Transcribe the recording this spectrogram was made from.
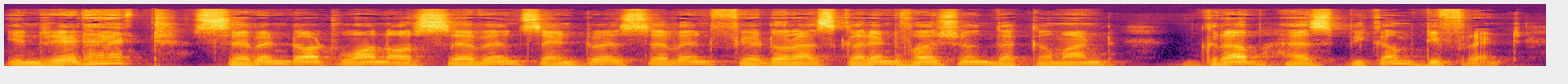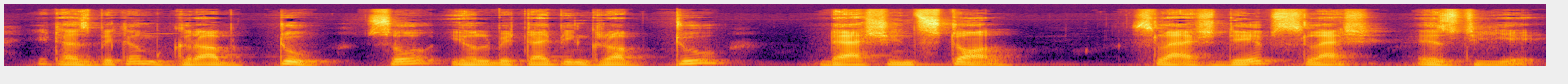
in Red Hat 7.1 or 7, CentOS 7, Fedora's current version, the command grub has become different. It has become grub2. So you'll be typing grub2 dash install slash dev slash SDA.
